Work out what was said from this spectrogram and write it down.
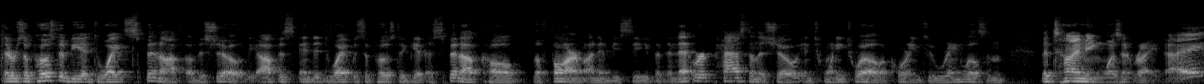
There was supposed to be a Dwight spinoff of the show. The Office ended. Dwight was supposed to get a spinoff called The Farm on NBC, but the network passed on the show in 2012, according to Rainn Wilson. The timing wasn't right. I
